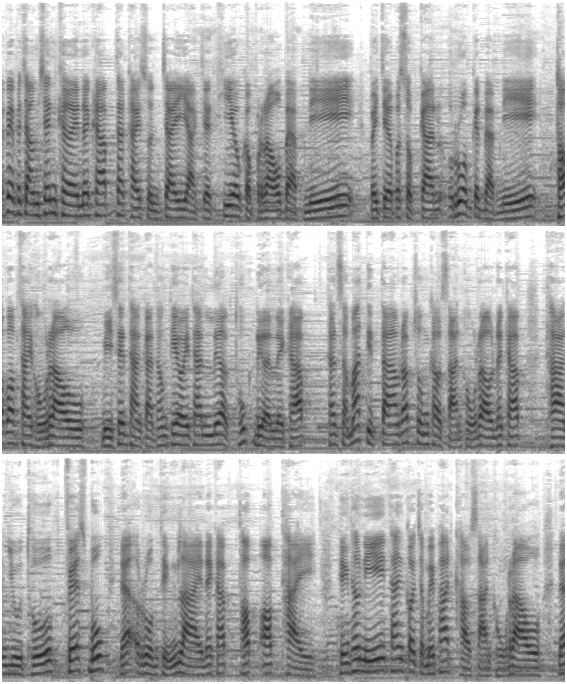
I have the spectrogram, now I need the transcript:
และเป็นประจำเช่นเคยนะครับ ถ้าใครสนใจอยากจะเที่ยวกับเราแบบนี้ ไปเจอประสบการณ์ร่วมกันแบบนี้ท็อปออฟไทยของเรามีเส้นทางการท่องเที่ยวให้ท่านเลือกทุกเดือนเลยครับ ท่านสามารถติดตามรับชมข่าวสารของเรานะครับ ทาง YouTube Facebook และรวมถึง Line นะครับ Top of Thai เพียงเท่านี้ท่านก็จะไม่พลาดข่าวสารของเรา และ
